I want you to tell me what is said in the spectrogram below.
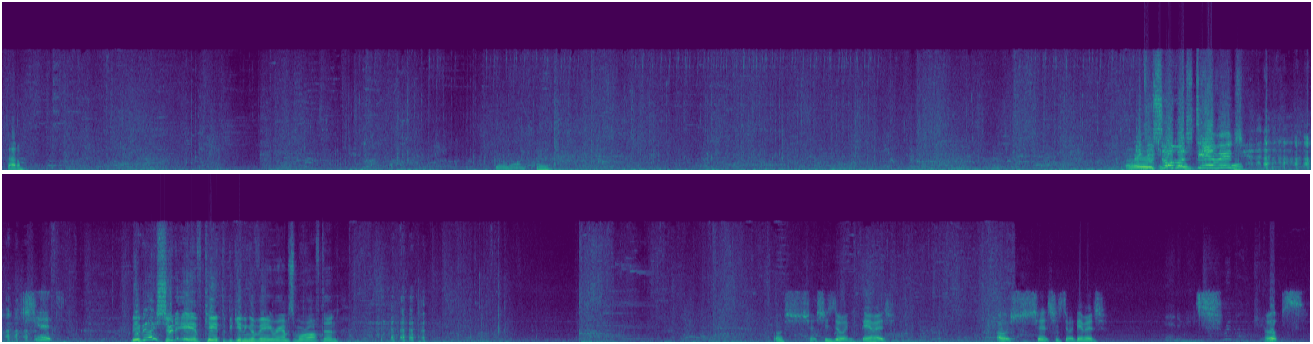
Got him. Go along, yeah. I do so much damage! Shit. Maybe I should AFK at the beginning of ARAMs more often. Oh shit, she's doing damage. Oh shit, she's doing damage. Enemy triple kill. Oops.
